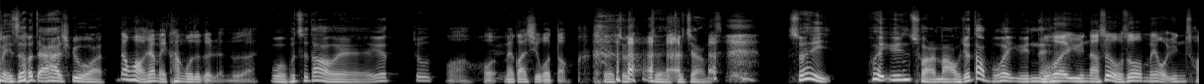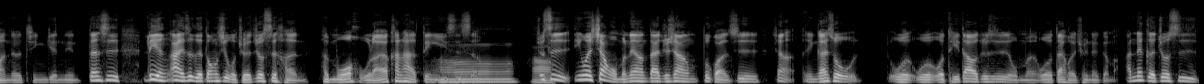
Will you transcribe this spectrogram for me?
每次都带她去玩，但我好像没看过这个人，对不对？我不知道哎、欸，因为就哇，我没关系，我懂。对，就对，就这样子，所以。会晕船吗？我觉得倒不会晕呢、欸，不会晕啊。所以我说没有晕船的经验。但是恋爱这个东西，我觉得就是很很模糊了，要看它的定义是什么。哦、就是因为像我们那样带，就像不管是像应该说我，我我我提到就是我们我带回去那个嘛啊，那个就是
